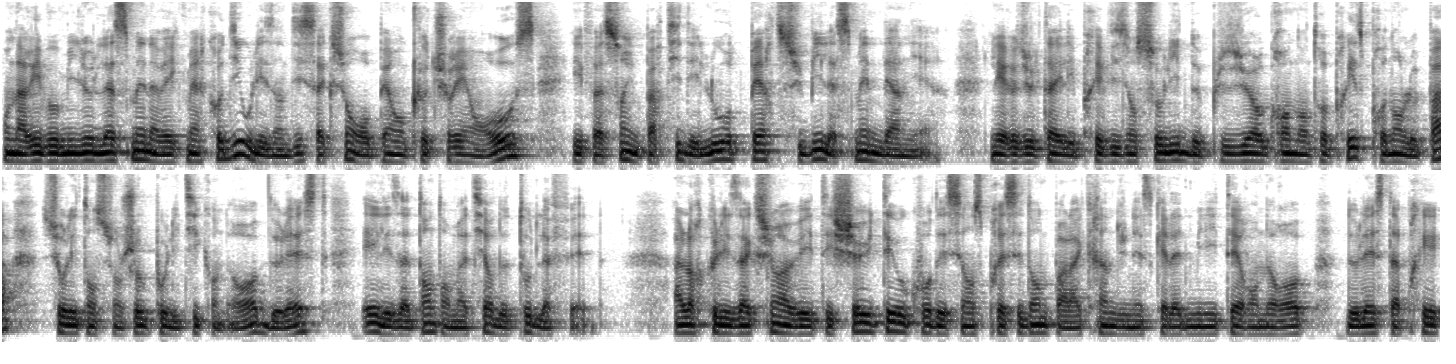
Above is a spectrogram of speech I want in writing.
On arrive au milieu de la semaine avec mercredi où les indices actions européens ont clôturé en hausse, effaçant une partie des lourdes pertes subies la semaine dernière. Les résultats et les prévisions solides de plusieurs grandes entreprises prenant le pas sur les tensions géopolitiques en Europe de l'Est et les attentes en matière de taux de la Fed. Alors que les actions avaient été chahutées au cours des séances précédentes par la crainte d'une escalade militaire en Europe de l'Est après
